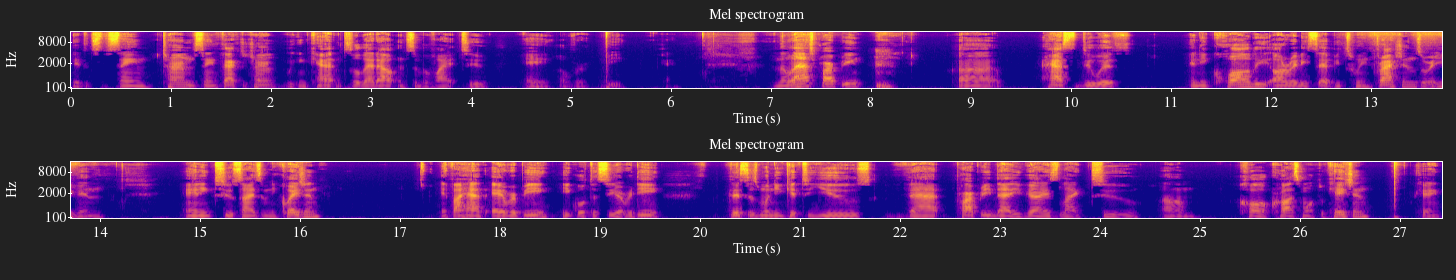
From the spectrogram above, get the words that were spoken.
If it's the same term, the same factor term, we can cancel that out and simplify it to a over b. Okay. And the last property uh, has to do with an equality already set between fractions or even any two sides of an equation. If I have a over b equal to c over d, this is when you get to use that property that you guys like to um, call cross multiplication okay?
